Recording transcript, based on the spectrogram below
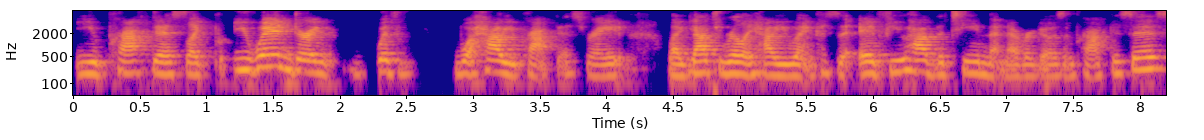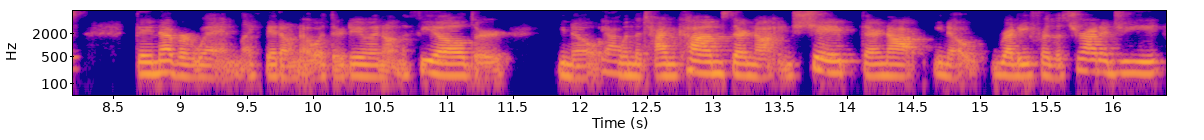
you practice like you win during with what how you practice right like that's really how you win because if you have the team that never goes and practices they never win like they don't know what they're doing on the field or you know yeah. when the time comes they're not in shape they're not you know ready for the strategy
